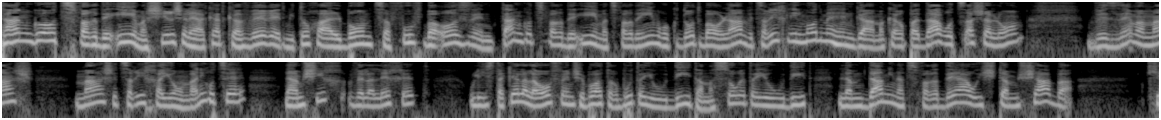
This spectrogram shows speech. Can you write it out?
טנגו צפרדעים, השיר של להקת כוורת מתוך האלבום צפוף באוזן. טנגו צפרדעים, הצפרדעים רוקדות בעולם וצריך ללמוד מהן גם. הקרפדה רוצה שלום, וזה ממש מה שצריך היום. ואני רוצה להמשיך וללכת ולהסתכל על האופן שבו התרבות היהודית, המסורת היהודית, למדה מן הצפרדע או השתמשה בה כ...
